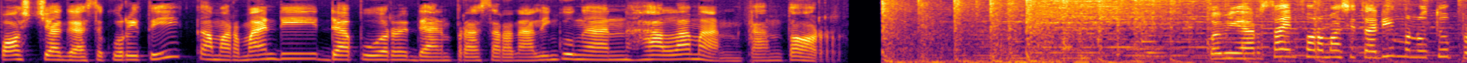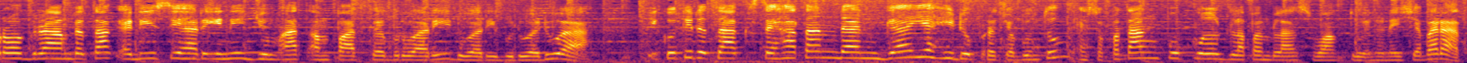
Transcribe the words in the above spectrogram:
pos jaga security, kamar mandi, dapur, dan prasarana lingkungan halaman kantor. Pemirsa informasi tadi menutup program Detak edisi hari ini Jumat 4 Februari 2022. Ikuti detak kesehatan dan gaya hidup Reca Buntung esok petang pukul 18 waktu Indonesia Barat.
